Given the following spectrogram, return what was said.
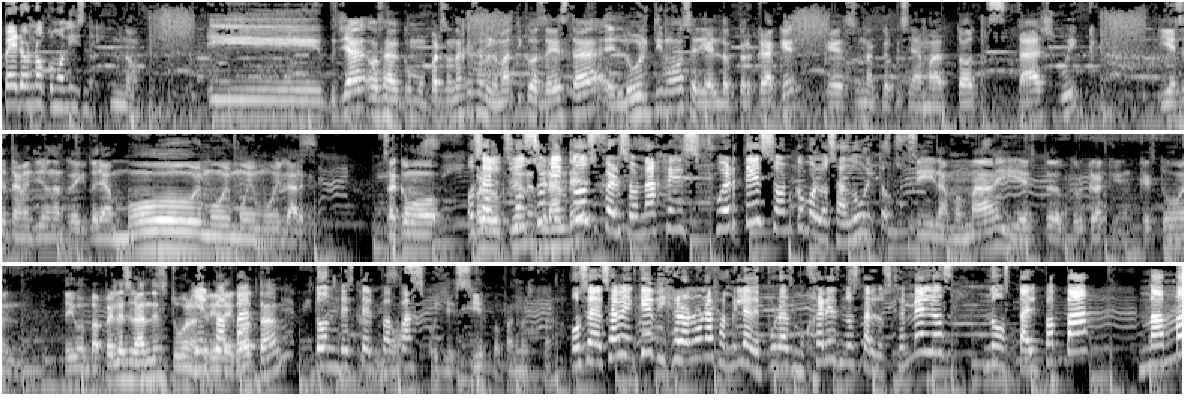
pero no como Disney. No. Y pues ya, o sea, como personajes emblemáticos de esta, el último sería el Dr. Kraken, que es un actor que se llama Todd Stashwick. Y ese también tiene una trayectoria muy, muy, muy, muy larga. O sea, como. O sea, los únicos grandes, personajes fuertes son como los adultos. Sí, la mamá y este Dr. Kraken, que estuvo en. Digo, en papeles grandes, estuvo en ¿Y la serie de Gotham. ¿Dónde está el papá? No, oye, sí, el papá no está. O sea, ¿saben qué? Dijeron una familia de puras mujeres, no están los gemelos, no está el papá, mamá,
